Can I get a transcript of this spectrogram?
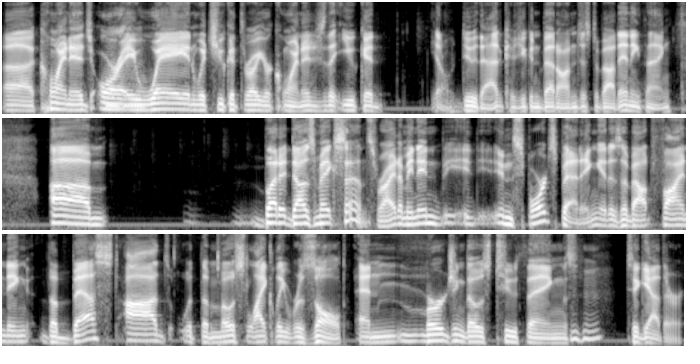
uh, coinage or a Mm-hmm. way in which you could throw your coinage, that you could, you know, do that because you can bet on just about anything. Um, but it does make sense, right? I mean, in in sports betting, it is about finding the best odds with the most likely result and merging those two things together.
